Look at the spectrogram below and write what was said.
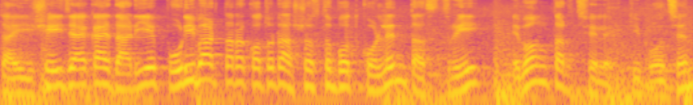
তাই সেই জায়গায় দাঁড়িয়ে পরিবার তারা কতটা আশ্বস্ত বোধ করলেন তার স্ত্রী এবং তার ছেলে কি বলছেন?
